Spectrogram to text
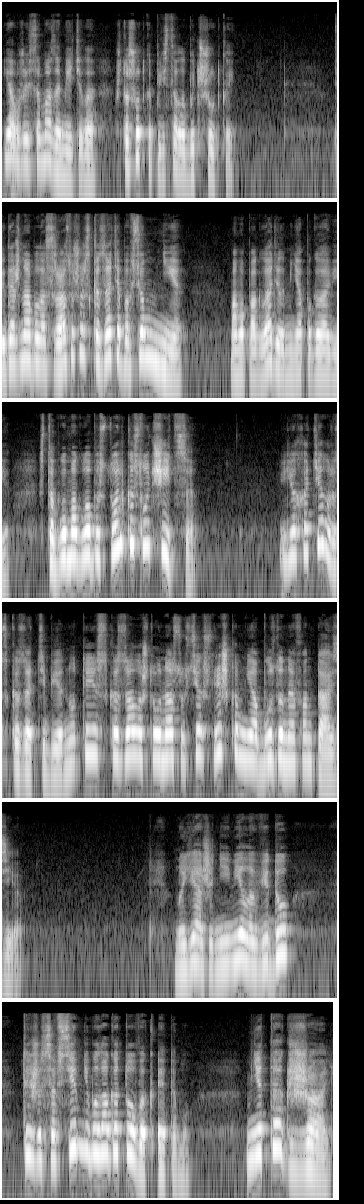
Я уже и сама заметила, что шутка перестала быть шуткой. «Ты должна была сразу же сказать обо всем мне». Мама погладила меня по голове. «С тобой могло бы столько случиться». «Я хотела рассказать тебе, но ты сказала, что у нас у всех слишком необузданная фантазия». «Но я же не имела в виду...» Ты же совсем не была готова к этому. Мне так жаль.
